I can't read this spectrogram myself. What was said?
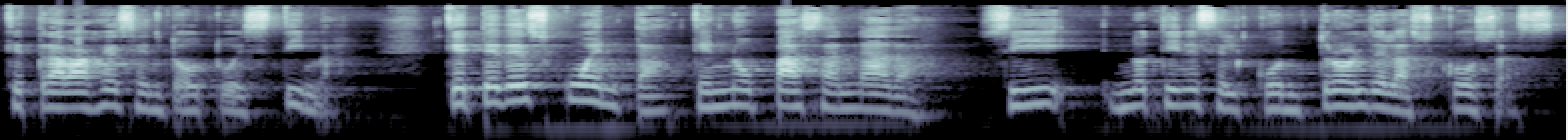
que trabajes en tu autoestima, que te des cuenta que no pasa nada si no tienes el control de las cosas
